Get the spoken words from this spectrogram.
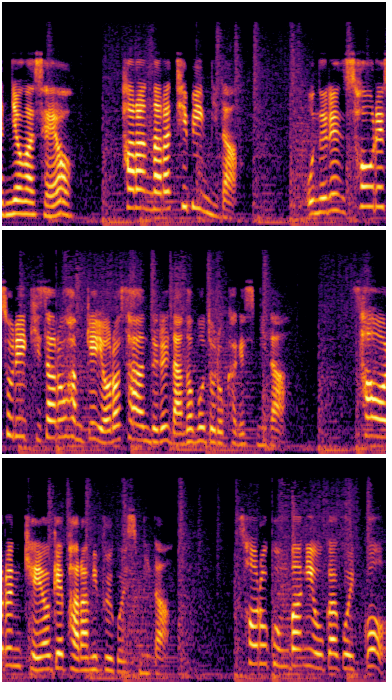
안녕하세요. 파란나라 TV입니다. 오늘은 서울의 소리 기사로 함께 여러 사안들을 나눠보도록 하겠습니다. 4월은 개혁의 바람이 불고 있습니다. 서로 공방이 오가고 있고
